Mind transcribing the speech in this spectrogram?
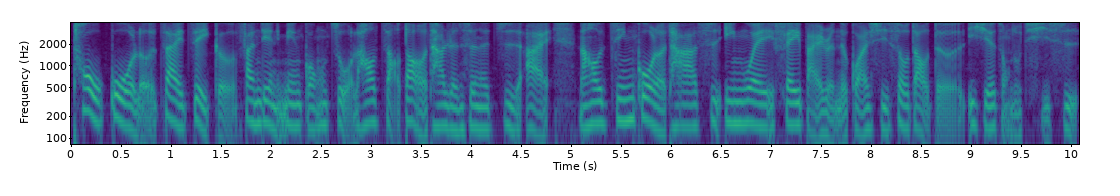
透过了在这个饭店里面工作，然后找到了他人生的挚爱，然后经过了他是因为非白人的关系受到的一些种族歧视，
